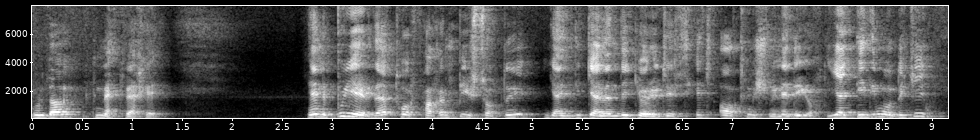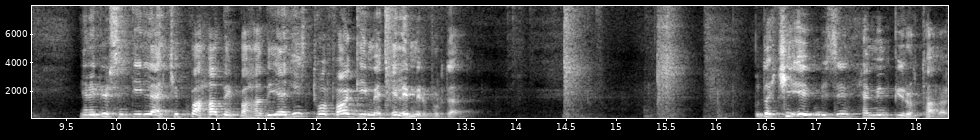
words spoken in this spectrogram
Burada mətbəxi. Yəni bu yerdə torpağın bir çoxdur. Yəni gələndə görəcəksiniz, heç 60 minə də yoxdur. Yəni dediyim odur ki, yəni bilirsən deyirlər ki, bahadır, bahadır. Yəni heç torpağa qiymət eləmir burada. Bu da ki evimizin həmin bir otağı.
